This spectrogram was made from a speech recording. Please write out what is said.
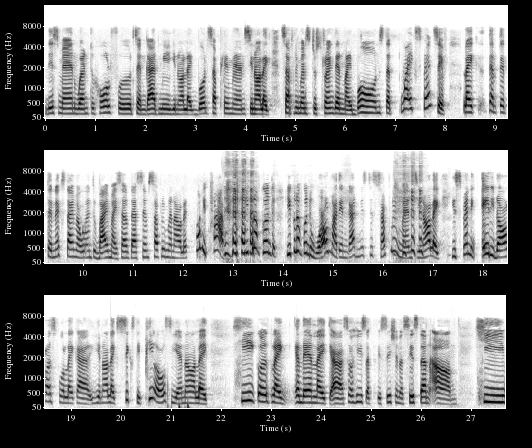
this man went to whole foods and got me you know like bone supplements you know like supplements to strengthen my bones that were expensive like the, the, the, next time I went to buy myself that same supplement, I was like, holy crap! you could have gone to you could have gone to Walmart and got me these supplements. You know, like you're spending eighty dollars for like a you know like sixty pills. You know, like he goes like and then like uh, so he's a physician assistant. Um, he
